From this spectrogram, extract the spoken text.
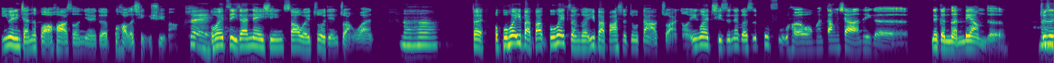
因为你讲那不好话的时候，你有一个不好的情绪嘛？对，我会自己在内心稍微做点转弯。嗯哼，对，我不会一百八，不会整个一百八十度大转哦，因为其实那个是不符合我们当下的那个那个能量的。就是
